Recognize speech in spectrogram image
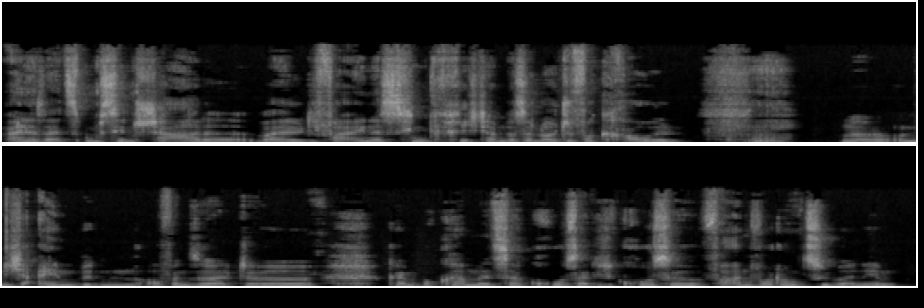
einerseits ein bisschen schade, weil die Vereine es hingekriegt haben, dass sie Leute verkraulen. Ne, und nicht einbinden, auch wenn sie halt äh, keinen Bock haben, jetzt da großartig große Verantwortung zu übernehmen.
